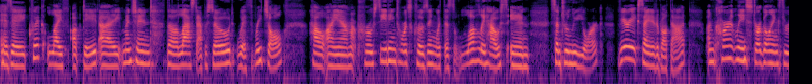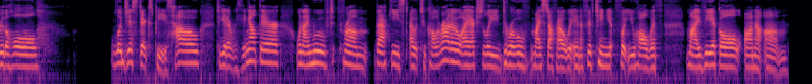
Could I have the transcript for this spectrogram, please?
As a quick life update, I mentioned the last episode with Rachel how I am proceeding towards closing with this lovely house in central New York. Very excited about that. I'm currently struggling through the whole logistics piece, how to get everything out there. When I moved from back east out to Colorado, I actually drove my stuff out in a 15 foot U-Haul with my vehicle on a um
